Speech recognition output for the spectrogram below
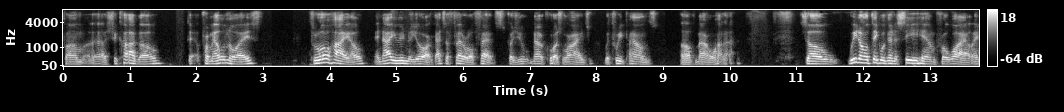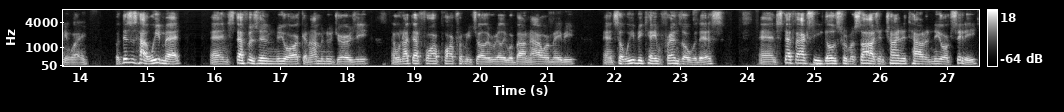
from uh, Chicago, to, from Illinois, through Ohio, and now you're in New York. That's a federal offense because you now cross lines with three pounds of marijuana. So we don't think we're going to see him for a while anyway. But this is how we met. And Steph is in New York, and I'm in New Jersey, and we're not that far apart from each other, really. We're about an hour maybe. And so we became friends over this. And Steph actually goes for a massage in Chinatown in New York City.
